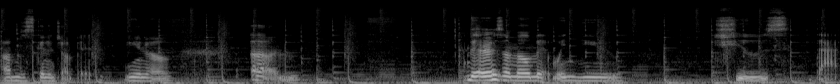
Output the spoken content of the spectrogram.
I'm just going to jump in, you know. Um there is a moment when you choose that.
